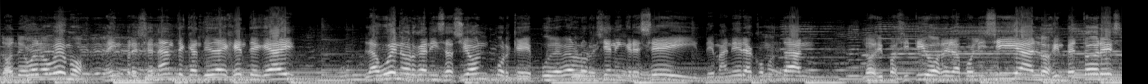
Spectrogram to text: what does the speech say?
donde bueno vemos la impresionante cantidad de gente que hay la buena organización, porque pude verlo recién ingresé y de manera como están los dispositivos de la policía, los inspectores.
